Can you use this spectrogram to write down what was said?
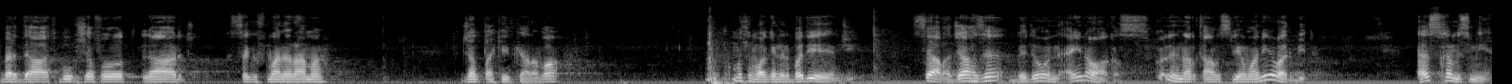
بردات بوب شفط large سقف بانوراما جنطة أكيد كهرباء. مثل ما قلنا ال body AMG. سيارة جاهزة بدون أي نواقص. كلهن أرقام سليمانية وأربيل. S 500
